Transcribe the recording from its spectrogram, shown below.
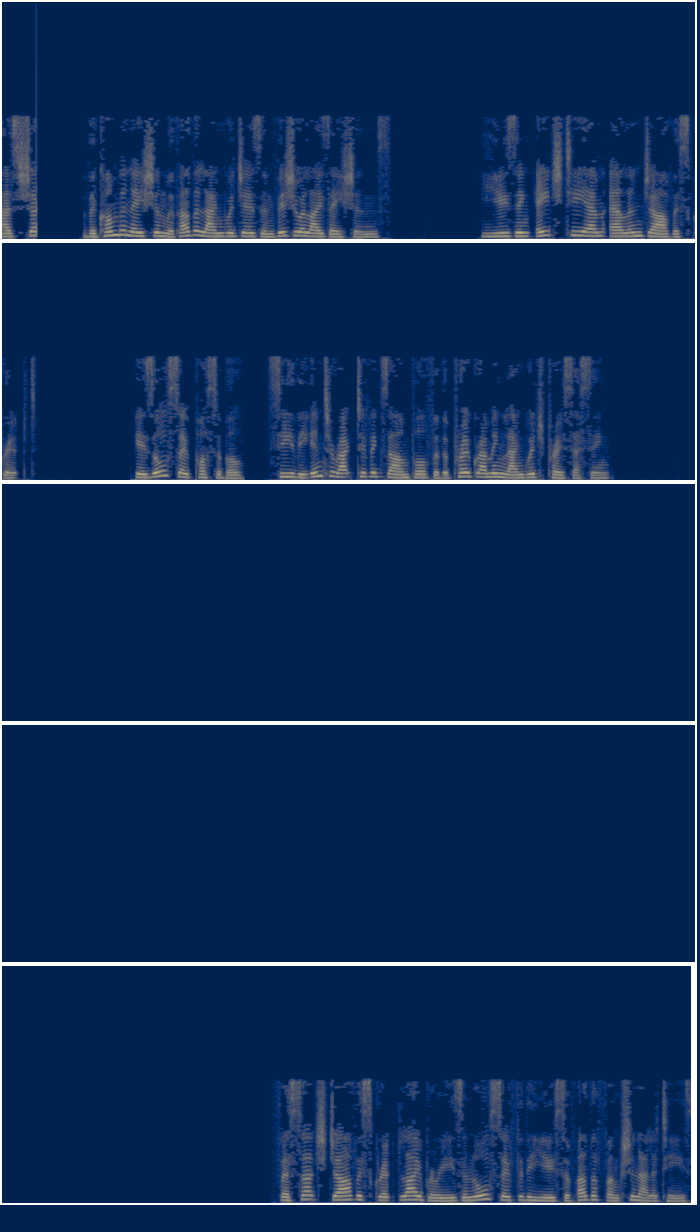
as shown, the combination with other languages and visualizations using HTML and JavaScript is also possible. See the interactive example for the programming language processing. For such JavaScript libraries and also for the use of other functionalities.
